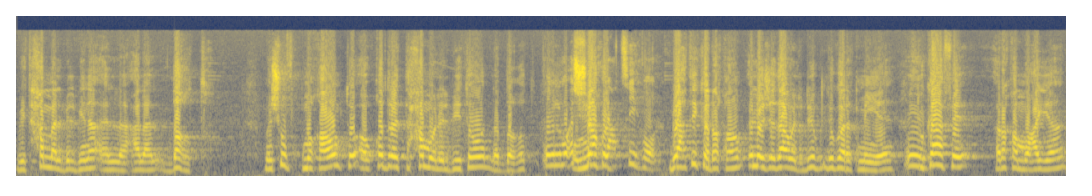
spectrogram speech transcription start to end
بيتحمل بالبناء على الضغط. بنشوف مقاومته أو قدرة تحمل البيتون للضغط. والمؤشر بيعطيه هون. بيعطيك الرقم له جداول لوغاريتميه تكافئ رقم معين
